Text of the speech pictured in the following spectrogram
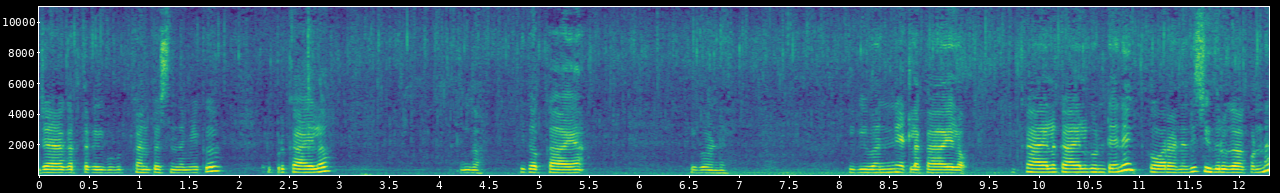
జాగ్రత్తగా ఇప్పుడు కనిపిస్తుంది మీకు. ఇప్పుడు కాయలో ఇంకా ఇదొక కాయ. ఇగోండి. ఇక ఇవన్నీ ఇట్లా కాయలు. కాయలు కాయలుగా ఉంటేనే కూర అనేది చిదురు కాకుండా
